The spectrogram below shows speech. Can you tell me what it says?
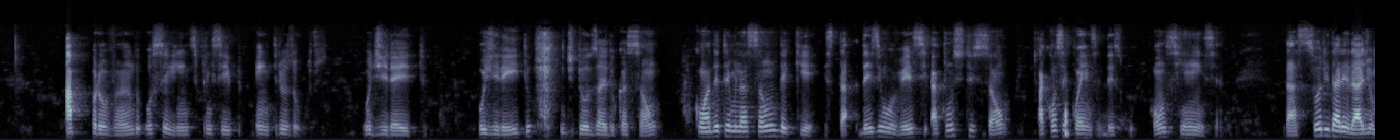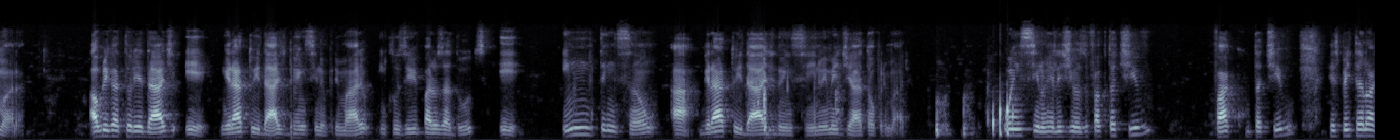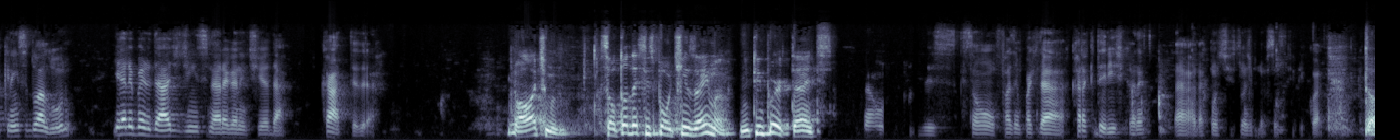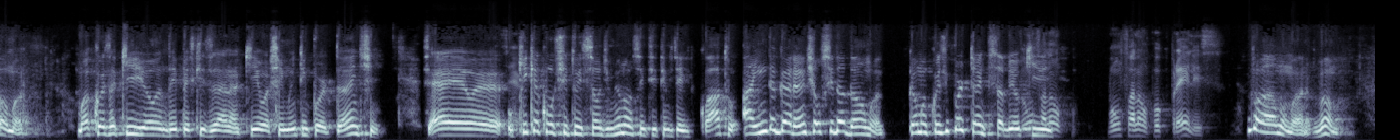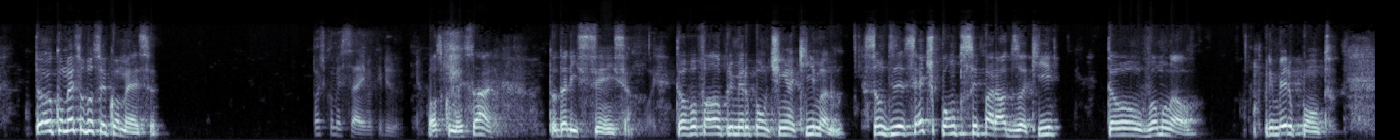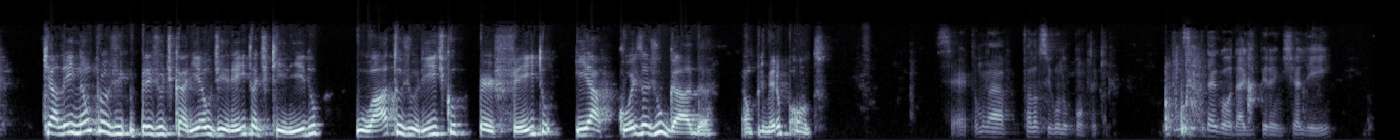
aprovando os seguintes princípios, entre os outros: o direito, o direito de todos à educação, com a determinação de que desenvolvesse a Constituição, a consequência, desculpa, consciência da solidariedade humana, a obrigatoriedade e gratuidade do ensino primário, inclusive para os adultos, e intenção à gratuidade do ensino imediato ao primário. O ensino religioso facultativo, facultativo, respeitando a crença do aluno e a liberdade de ensinar a garantia da cátedra. Ótimo. São todos esses pontinhos aí, mano, muito importantes. São, que são, fazem parte da característica, né, da, da Constituição de 1934. Então, mano, uma coisa que eu andei pesquisando aqui, eu achei muito importante, É, é, o que, que a Constituição de 1934 ainda garante ao cidadão, mano? Que é uma coisa importante saber vamos o que. Falar um, vamos falar um pouco para eles? Vamos, mano, vamos. Então eu começo ou você começa? Pode começar aí, meu querido. Posso começar? Toda licença. Então eu vou falar o primeiro pontinho aqui, mano. São 17 pontos separados aqui. Então vamos lá. Ó. Primeiro ponto. Que a lei não prejudicaria o direito adquirido, o ato jurídico perfeito e a coisa julgada. É um primeiro ponto. Certo. Vamos lá. Fala o segundo ponto aqui. O princípio da igualdade perante a lei,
